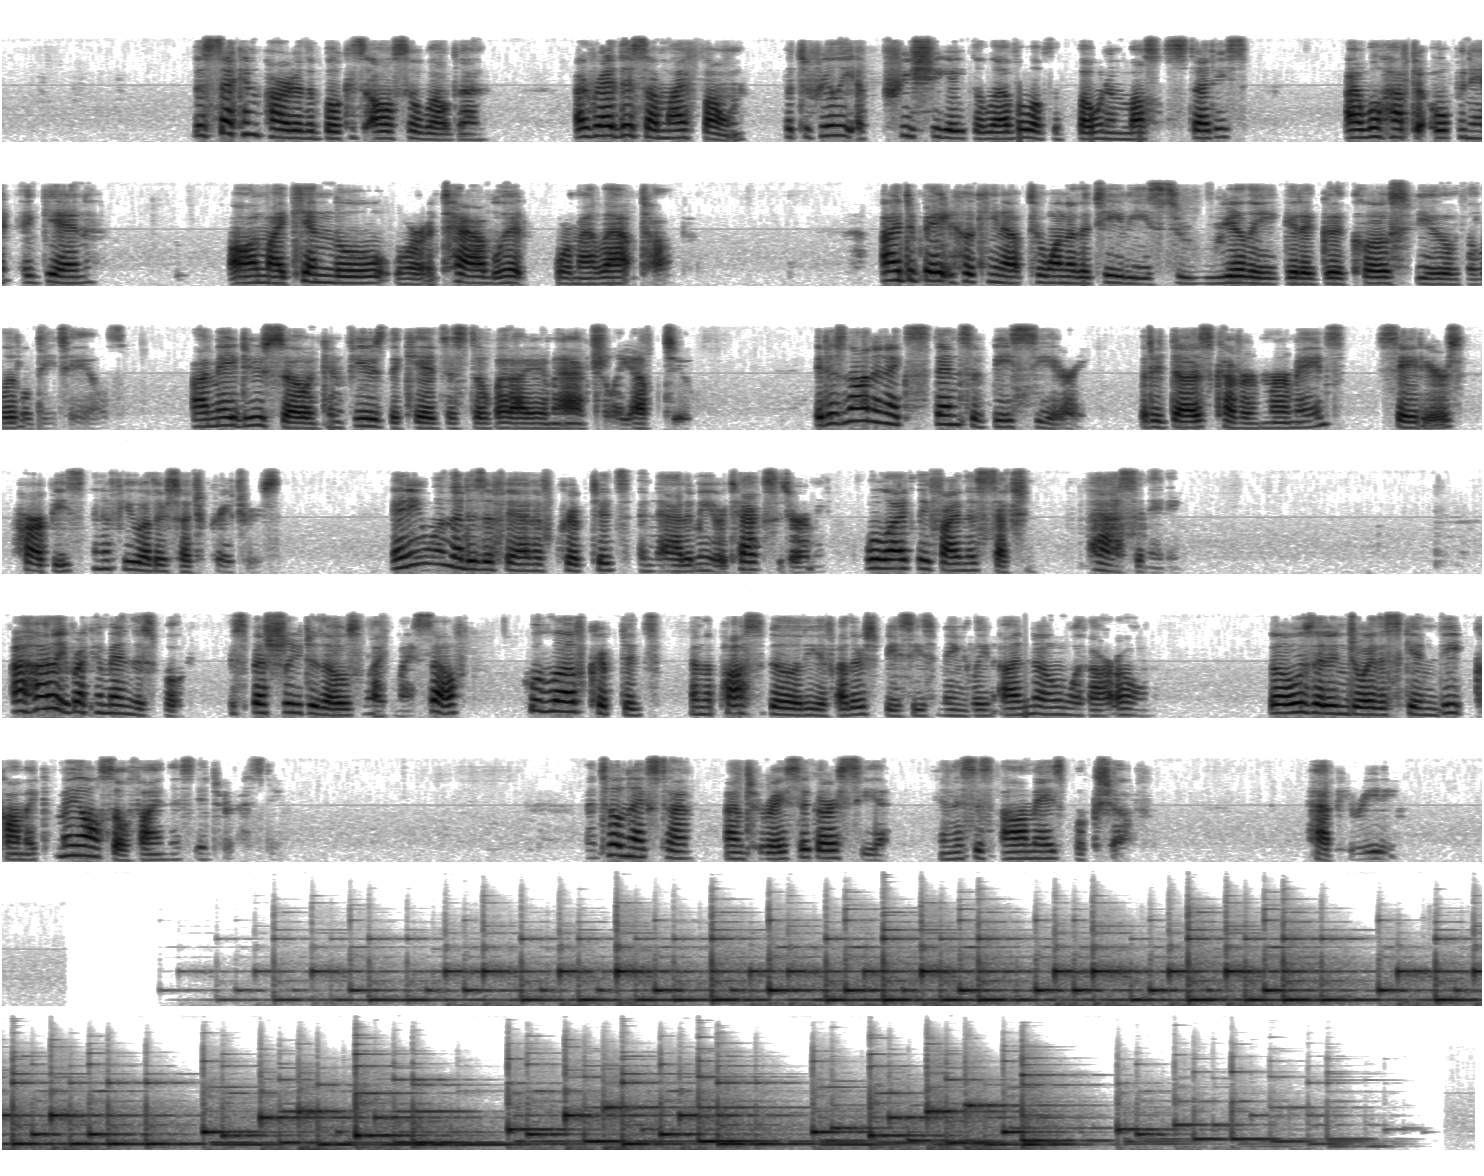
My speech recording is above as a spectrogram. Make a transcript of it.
The second part of the book is also well done. I read this on my phone but to really appreciate the level of the bone and muscle studies, I will have to open it again on my Kindle or a tablet or my laptop. I debate hooking up to one of the TVs to really get a good close view of the little details. I may do so and confuse the kids as to what I am actually up to. It is not an extensive bestiary, but it does cover mermaids, satyrs, harpies, and a few other such creatures. Anyone that is a fan of cryptids, anatomy, or taxidermy will likely find this section fascinating. I highly recommend this book, especially to those like myself who love cryptids and the possibility of other species mingling unknown with our own. Those that enjoy the skin deep comic may also find this interesting. Until next time, I'm Teresa Garcia, and this is Ame's Bookshelf. Happy reading. Thank you.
